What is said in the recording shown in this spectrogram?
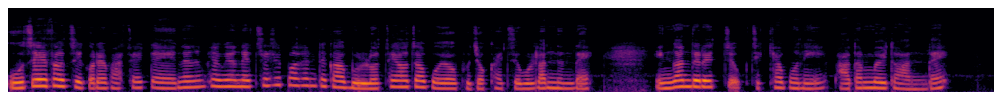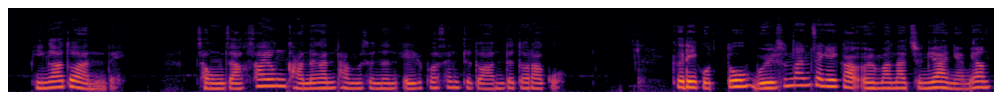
우주에서 지구를 봤을 때에는 표면의 70%가 물로 채워져 보여 부족할지 몰랐는데 인간들을 쭉 지켜보니 바닷물도 안 돼, 빙하도 안 돼. 정작 사용 가능한 담수는 1%도 안 되더라고. 그리고 또 물 순환 체계가 얼마나 중요하냐면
